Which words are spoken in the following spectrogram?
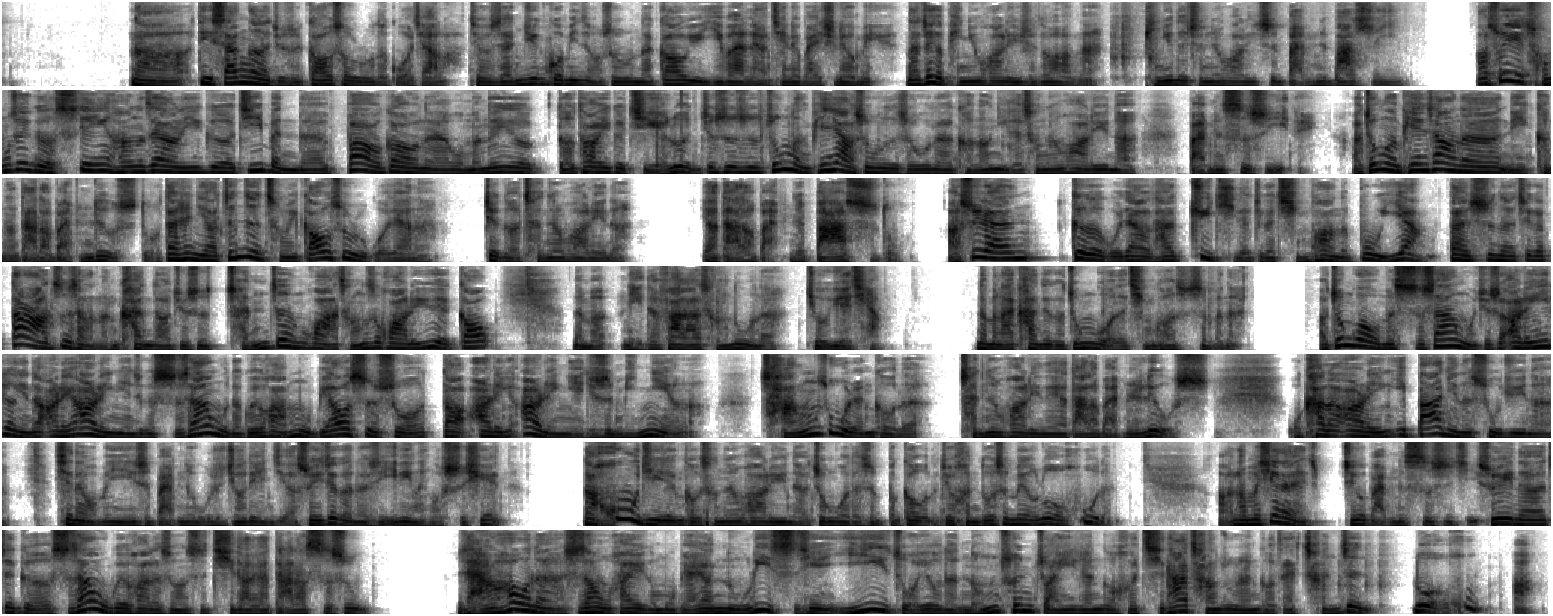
那第三个呢，就是高收入的国家了，就人均国民总收入呢高于一万两千六百一十六美元。那这个平均化率是多少呢？平均的城镇化率是百分之八十一啊。所以从这个世界银行的这样一个基本的报告呢，我们能够得到一个结论，就是是中等偏下收入的时候呢，可能你的城镇化率呢百分之四十以内啊；中等偏上呢，你可能达到百分之六十多。但是你要真正成为高收入国家呢，这个城镇化率呢要达到百分之八十多啊。虽然。各个国家有它具体的这个情况的不一样，但是呢，这个大致上能看到，就是城镇化、城市化率越高，那么你的发达程度呢就越强。那么来看这个中国的情况是什么呢？啊，中国我们“十三五”就是二零一六年到二零二零年这个“十三五”的规划目标是说到二零二零年，就是明年了，常住人口的城镇化率呢要达到百分之六十。我看了二零一八年的数据呢，现在我们已经是百分之五十九点几了，所以这个呢是一定能够实现的。那户籍人口城镇化率呢？中国的是不够的，就很多是没有落户的，啊，那么现在只有百分之四十几，所以呢，这个“十三五”规划的时候是提到要达到四十五，然后呢，“十三五”还有一个目标，要努力实现一亿左右的农村转移人口和其他常住人口在城镇落户啊。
